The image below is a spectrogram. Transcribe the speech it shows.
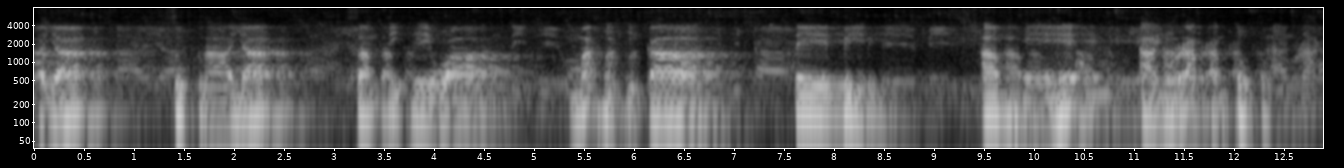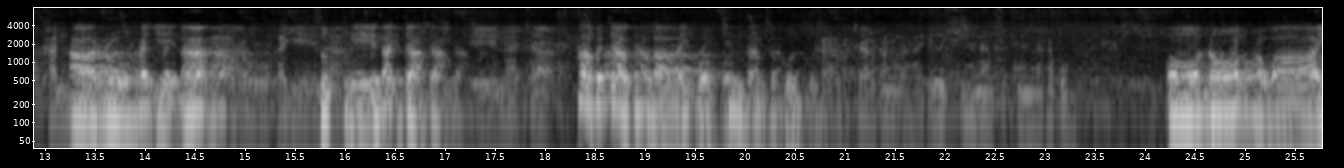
อายะ สุขายะ สันติเทวามหิทธิกา เตปิอัมเห อนุรักขันตุอนุรักษ์ขันอาโรคเยนะอาโรคเยนะ สุเขนะจักเขนะจักข้าพเจ้าทั้งหลายบอกชื่อนามสกุล ข้าพเจ้าทั้งหลายเอ่ยชื่อนามสกุลนะครับผม ขอน้อมถวาย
